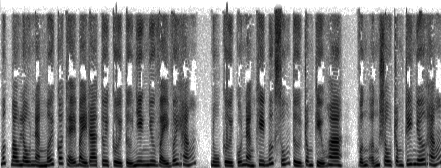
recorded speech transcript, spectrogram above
mất bao lâu nàng mới có thể bày ra tươi cười tự nhiên như vậy với hắn, nụ cười của nàng khi bước xuống từ trong kiệu hoa, vẫn ẩn sâu trong trí nhớ hắn,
